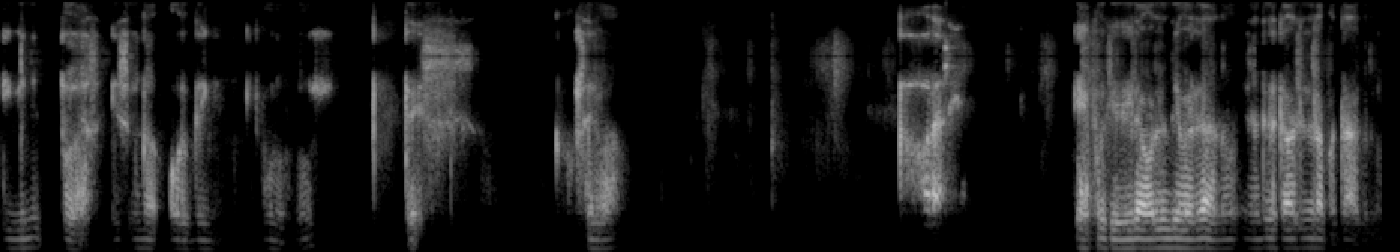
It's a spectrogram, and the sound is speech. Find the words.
y vienen todas. Es una orden. Uno, dos, tres. Observa. Ahora sí. Es porque di la orden de verdad, ¿no? Y antes estaba haciendo la patada, perdón.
